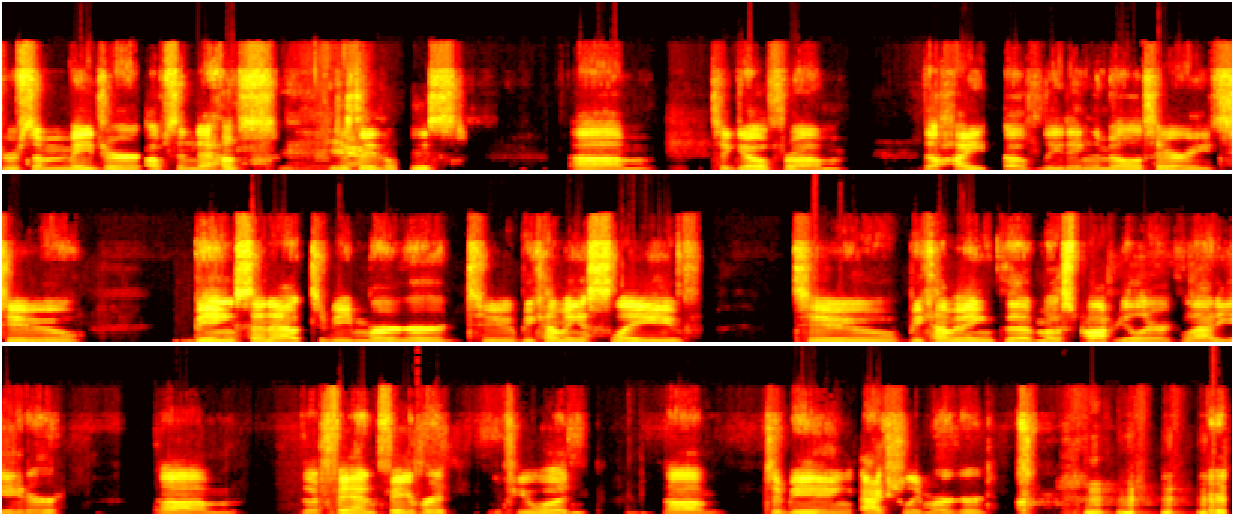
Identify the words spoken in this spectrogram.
through some major ups and downs, yeah. to say the least. Um, to go from the height of leading the military to being sent out to be murdered to becoming a slave to becoming the most popular gladiator, um, the fan favorite, if you would, um, to being actually murdered. there's,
